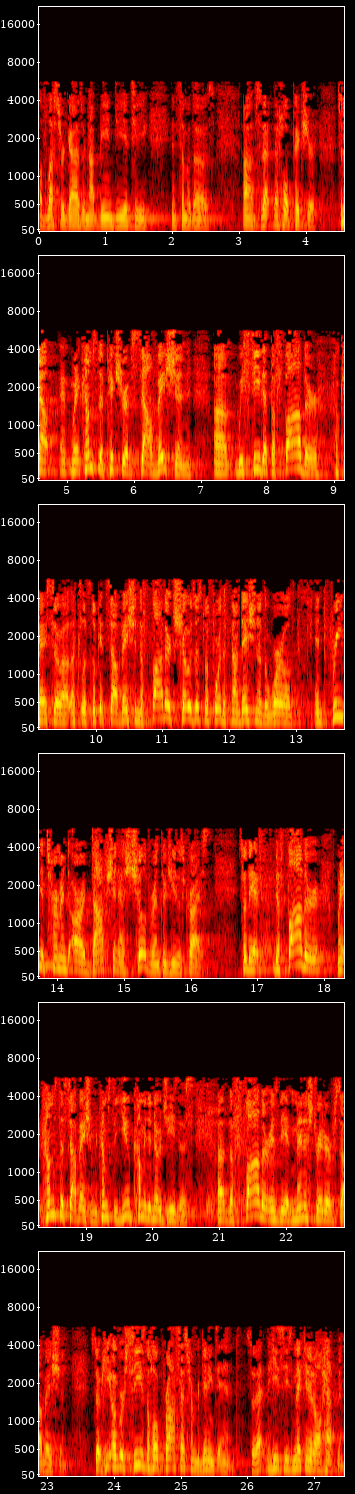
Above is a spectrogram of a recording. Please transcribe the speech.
of lesser gods or not being deity in some of those. Um, so that, that whole picture. So now, when it comes to the picture of salvation, um, we see that the Father, okay, so uh, let's, let's look at salvation. The Father chose us before the foundation of the world and predetermined our adoption as children through Jesus Christ. So the, the Father, when it comes to salvation, when it comes to you coming to know Jesus, uh, the Father is the administrator of salvation. So he oversees the whole process from beginning to end. So that, he's, he's making it all happen.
